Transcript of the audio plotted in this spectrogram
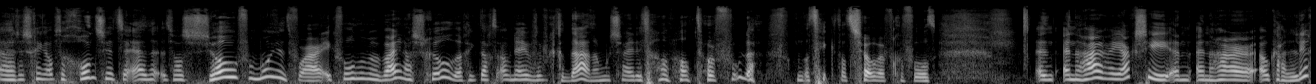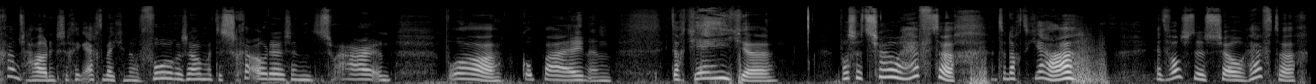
Uh, dus ging op de grond zitten en het was zo vermoeiend voor haar. Ik voelde me bijna schuldig. Ik dacht, oh nee, wat heb ik gedaan? Dan moest zij dit allemaal doorvoelen, omdat ik dat zo heb gevoeld. En, en haar reactie en, en haar, ook haar lichaamshouding, ze ging echt een beetje naar voren zo met de schouders en zwaar en boah, koppijn. En ik dacht, jeetje, was het zo heftig? En toen dacht ik, ja, het was dus zo heftig.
